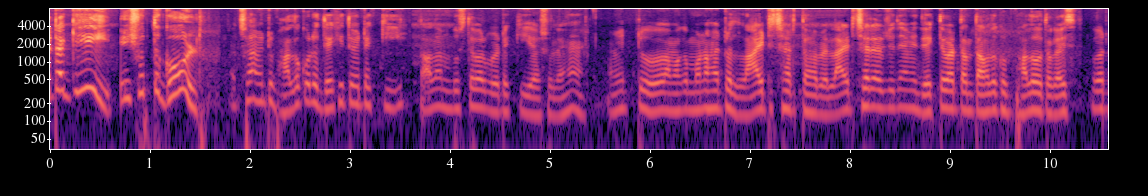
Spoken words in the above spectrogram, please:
এটা কি? এইসব তো গোল্ড আচ্ছা আমি একটু ভালো করে দেখি তো এটা কি। তাহলে আমি বুঝতে পারব এটা কি আসলে হ্যাঁ। আমি একটু, আমাকে মনে হয় একটু লাইট ছাড়তে হবে। লাইট ছাড়া যদি আমি দেখতে পারতাম তাহলে খুব ভালো হতো গাইস এবার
